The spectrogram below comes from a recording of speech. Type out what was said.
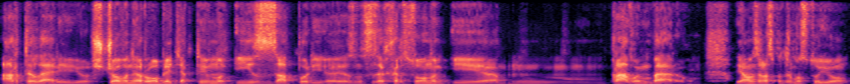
артилерією. Що вони роблять активно із Запорі... е, з Херсоном і правим берегом? Я вам зараз продемонструю,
